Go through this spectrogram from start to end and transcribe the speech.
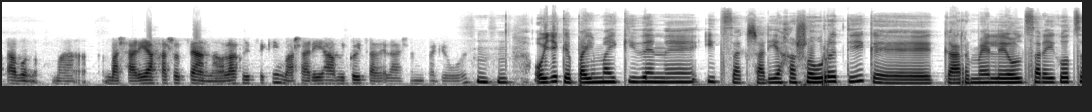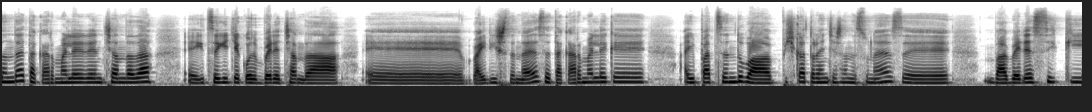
eta, bueno, ba, ba saria jasotzean, holako hitzekin, ba, saria bikoitza dela esan dezakegu, ez? Mhm. Oiek epaimaiki den eh, hitzak saria jaso aurretik, e, Karmele holtzara igotzen da, eta Karmeleren txanda da, e, hitz egiteko bere txanda e, ba, iristen da ez, eta Karmelek e, aipatzen du, ba, pixkatoren esan dezuna ez, e, ba, bereziki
